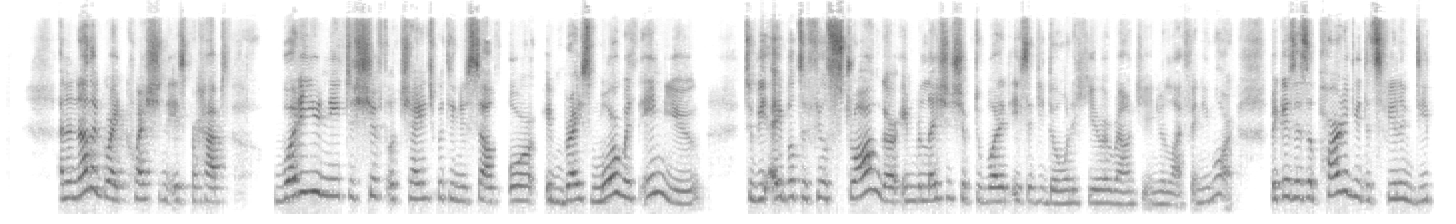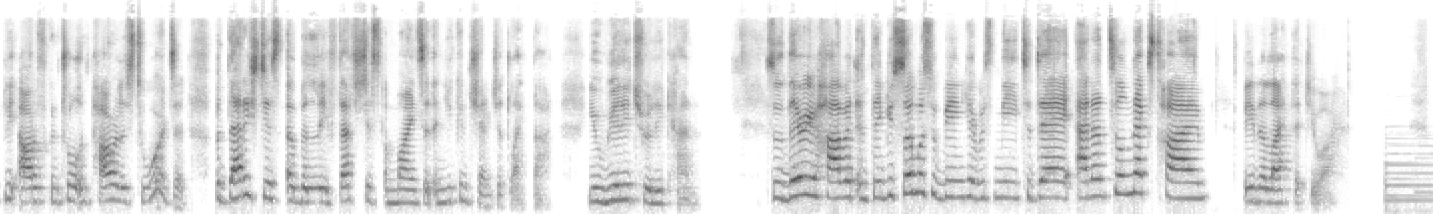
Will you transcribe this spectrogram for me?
And another great question is perhaps what do you need to shift or change within yourself or embrace more within you to be able to feel stronger in relationship to what it is that you don't want to hear around you in your life anymore. Because there's a part of you that's feeling deeply out of control and powerless towards it. But that is just a belief, that's just a mindset, and you can change it like that. You really, truly can. So there you have it. And thank you so much for being here with me today. And until next time, be the light that you are.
